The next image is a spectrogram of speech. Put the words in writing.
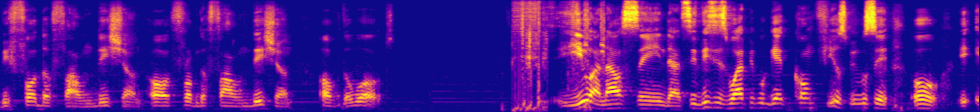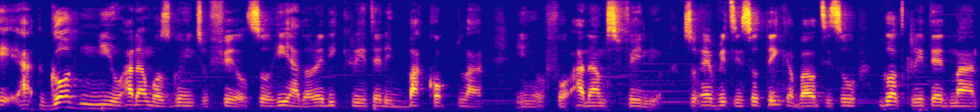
before the foundation or from the foundation of the world you are now saying that. See, this is why people get confused. People say, oh, it, it, uh, God knew Adam was going to fail, so he had already created a backup plan, you know, for Adam's failure. So everything. So think about it. So God created man.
